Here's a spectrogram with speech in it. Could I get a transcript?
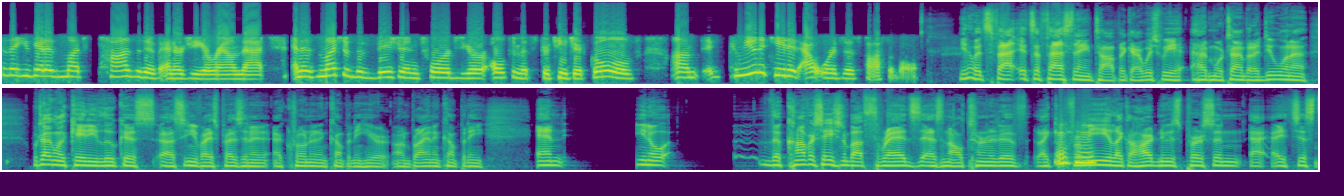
so that you get as much positive energy around that and as much of the vision towards your ultimate strategic goals um, communicated outwards as possible. You know, it's fa- it's a fascinating topic. I wish we had more time, but I do want to. We're talking with Katie Lukas, uh, senior vice president at Cronin and Company here on Brian and Company, and you know, the conversation about threads as an alternative, like for Mhm. me, like a hard news person, it's just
